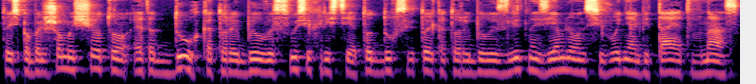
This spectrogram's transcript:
То есть, по большому счету, этот Дух, который был в Иисусе Христе, тот Дух Святой, который был излит на землю, он сегодня обитает в нас.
